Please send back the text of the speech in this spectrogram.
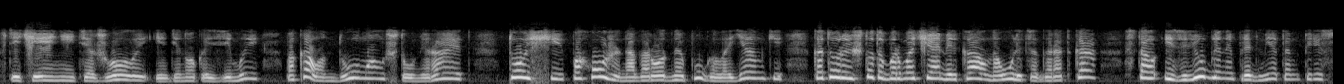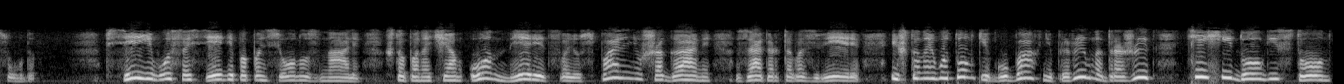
В течение тяжелой и одинокой зимы, пока он думал, что умирает, тощий, похожий на огородное пугало Янки, который что-то бормоча мелькал на улицах городка, стал излюбленным предметом пересудов. Все его соседи по пансиону знали, что по ночам он меряет свою спальню шагами запертого зверя, и что на его тонких губах непрерывно дрожит тихий долгий стон,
